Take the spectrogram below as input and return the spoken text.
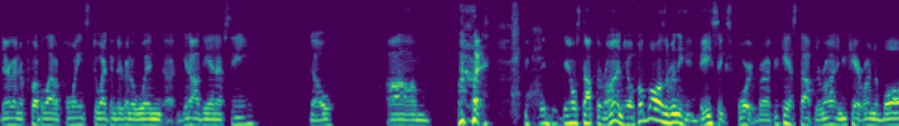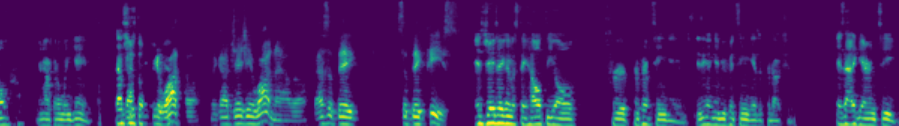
they're gonna put up a lot of points. Do I think they're gonna win? Uh, get out of the NFC? No. Um, but they, they, don't stop the run. Yo, football is a really basic sport, bro. If you can't stop the run and you can't run the ball, you're not gonna win games. That's just JJ Watt though. They got JJ Watt now though. That's a big, it's a big piece. Is JJ gonna stay healthy all for for 15 games? Is he gonna give you 15 games of production? Is that a guarantee?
